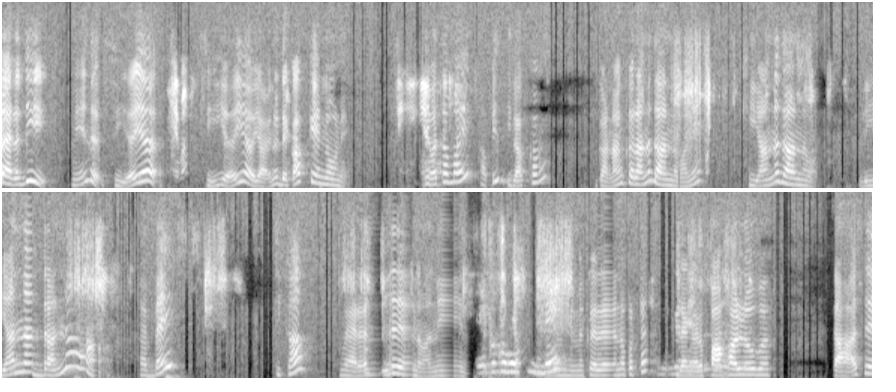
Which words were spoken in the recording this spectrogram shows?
වැරදි නේද? 100ය 100ය යයිනු දෙකක් එන්න ඕනේ ඒවා තමයි අපි ඉලක්කම ගණන් කරන්න දන්නවනේ. කියන්න දන්නවා. ලියන්න දන්නවා. හැබැයි ටිකක් වැරදෙනවා නේද? එහෙම කරනකොට දැන් අර 15 16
